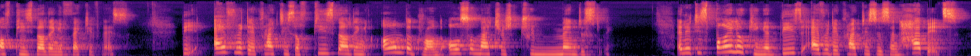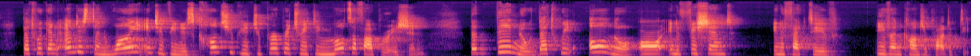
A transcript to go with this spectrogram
of peace building effectiveness the everyday practice of peace building on the ground also matters tremendously. And it is by looking at these everyday practices and habits that we can understand why interveners contribute to perpetuating modes of operation that they know, that we all know, are inefficient, ineffective, even counterproductive.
